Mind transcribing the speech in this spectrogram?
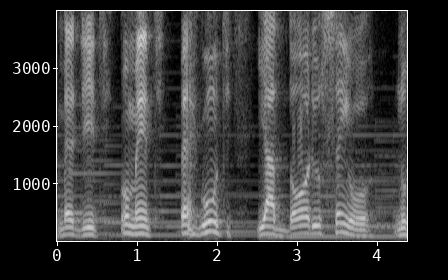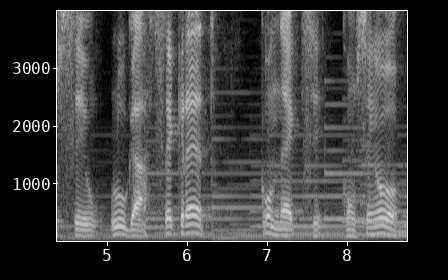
medite, comente, pergunte e adore o Senhor no seu lugar secreto. Conecte-se com o Senhor.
